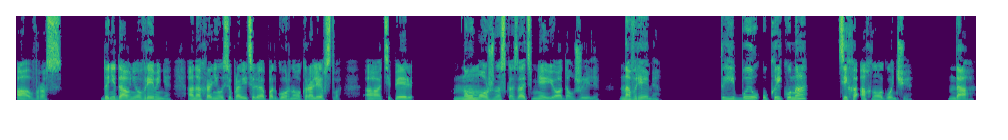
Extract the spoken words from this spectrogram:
Аврос. До недавнего времени она хранилась у правителя Подгорного королевства, а теперь ну, можно сказать, мне ее одолжили. На время. «Ты был у Крикуна?» — тихо ахнула гончая. «Да»,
